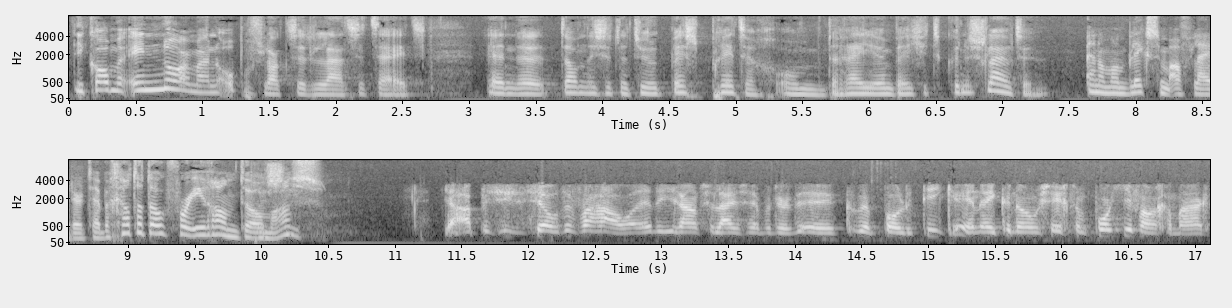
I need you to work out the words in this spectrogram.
Die komen enorm aan de oppervlakte de laatste tijd. En uh, dan is het natuurlijk best prettig om de rijen een beetje te kunnen sluiten. En om een bliksemafleider te hebben. Geldt dat ook voor Iran, Thomas? Precies. Ja, precies hetzelfde verhaal. De Iraanse leiders hebben er uh, politiek en economisch echt een potje van gemaakt.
